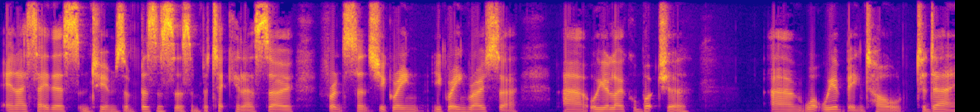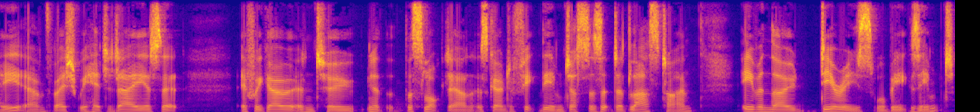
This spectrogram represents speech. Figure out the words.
And I say this in terms of businesses in particular. So, for instance, your green your greengrocer uh, or your local butcher um, what we're being told today, information we had today, is that if we go into you know, this lockdown is going to affect them just as it did last time, even though dairies will be exempt,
